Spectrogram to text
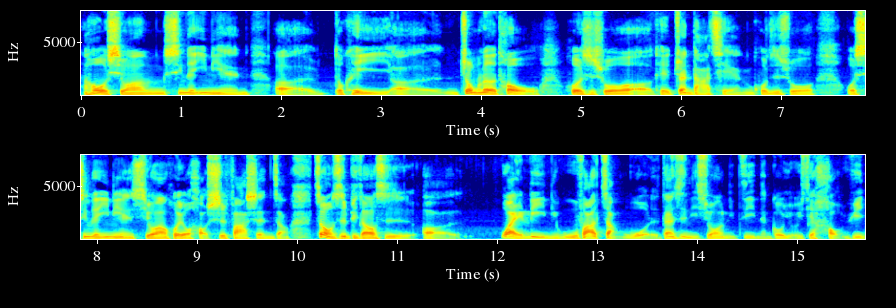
然后我希望新的一年，呃，都可以呃中乐透，或者是说呃可以赚大钱，或者是说我新的一年希望会有好事发生，这样，这种是比较是呃。外力你无法掌握的，但是你希望你自己能够有一些好运，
